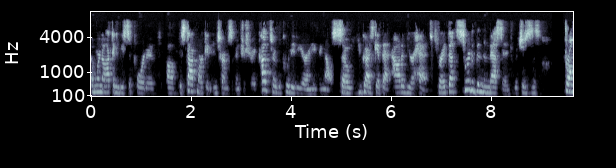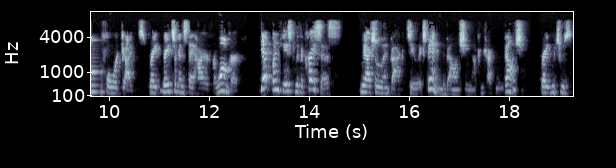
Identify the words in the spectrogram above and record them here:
and we're not going to be supportive of the stock market in terms of interest rate cuts or liquidity or anything else. So you guys get that out of your heads, right? That's sort of been the message, which is this strong forward guidance, right? Rates are going to stay higher for longer. Yet when faced with a crisis, we actually went back to expanding the balance sheet, not contracting the balance sheet, right? Which was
